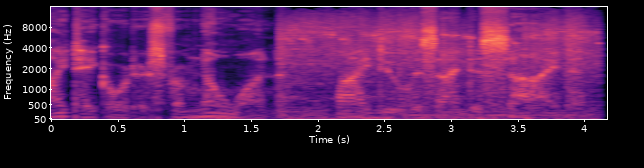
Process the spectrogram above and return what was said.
I take orders from no one. I do as I decide.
